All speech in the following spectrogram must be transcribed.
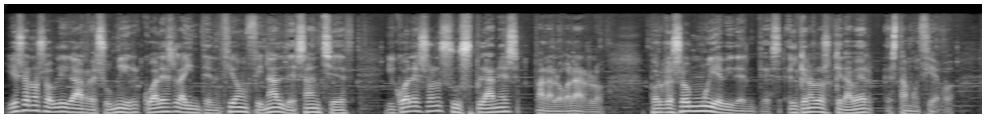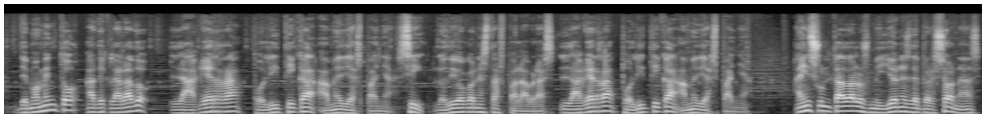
Y eso nos obliga a resumir cuál es la intención final de Sánchez y cuáles son sus planes para lograrlo, porque son muy evidentes. El que no los quiera ver está muy ciego. De momento ha declarado la guerra política a media España. Sí, lo digo con estas palabras, la guerra política a media España. Ha insultado a los millones de personas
